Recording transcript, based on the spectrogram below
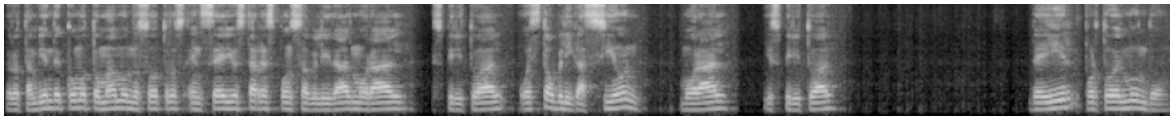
pero también de cómo tomamos nosotros en serio esta responsabilidad moral, espiritual, o esta obligación moral y espiritual de ir por todo el mundo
